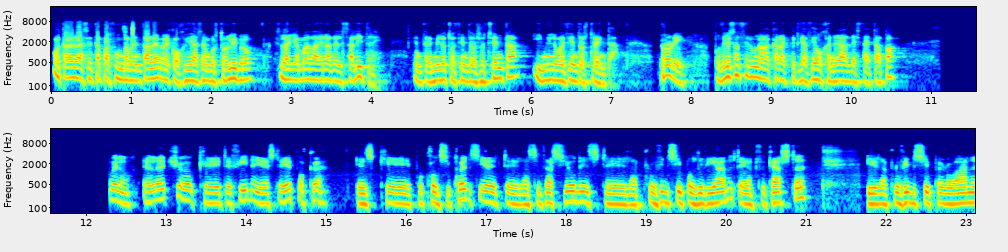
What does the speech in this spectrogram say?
Otra de las etapas fundamentales recogidas en vuestro libro es la llamada era del salitre, entre 1880 y 1930 Rory, ¿podrías hacer una caracterización general de esta etapa? Bueno, el hecho que define esta época es que por consecuencia de las invasiones de la provincia boliviana de Antofagasta y la provincia peruana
